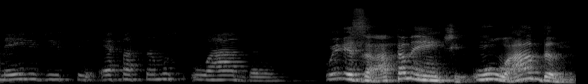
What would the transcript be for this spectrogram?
Meire disse, é façamos o Adam. Exatamente. O Adam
